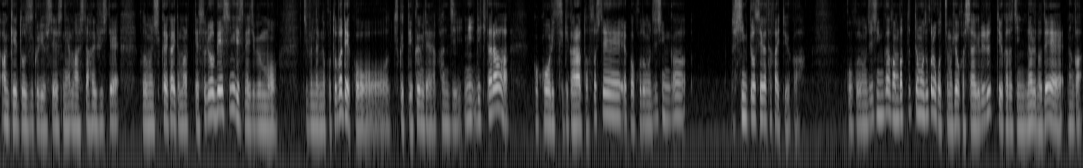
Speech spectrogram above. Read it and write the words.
アンケート作りをしてですね、まあ、明日配布して子供にしっかり書いてもらってそれをベースにですね自分も自分なりの言葉でこう作っていくみたいな感じにできたらこう効率的かなと。そしてやっぱ子供自身が信憑性が高いというかこう子供自身が頑張ったって思うところをこっちも評価してあげれるっていう形になるのでなんか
